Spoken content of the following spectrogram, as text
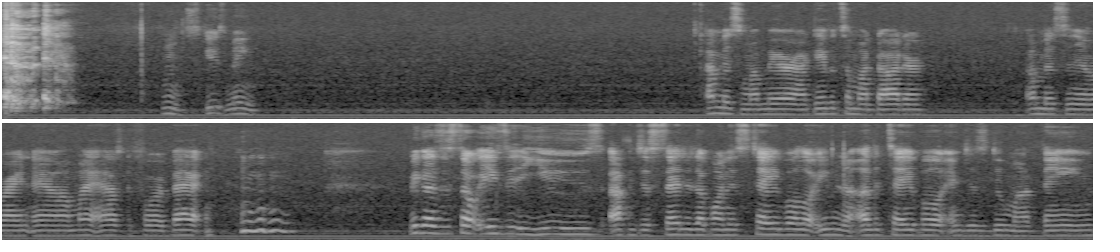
mm, excuse me. I miss my mirror. I gave it to my daughter. I'm missing it right now. I might ask her for it back. because it's so easy to use. I can just set it up on this table or even the other table and just do my thing.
